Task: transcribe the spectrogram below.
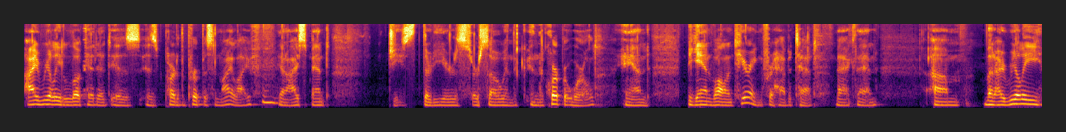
I really look at it as as part of the purpose in my life you know I spent geez 30 years or so in the in the corporate world and began volunteering for Habitat back then um, but I really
